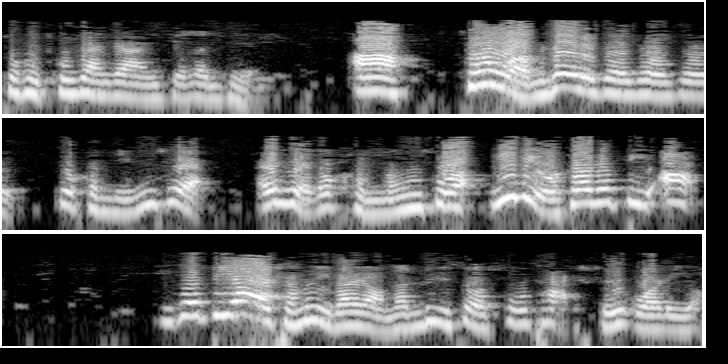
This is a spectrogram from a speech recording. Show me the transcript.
就会出现这样一些问题啊。所以我们这个就就就就很明确，而且都很浓缩。你比如说这 B 二，你说 B 二什么里边有呢？绿色蔬菜、水果里有。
